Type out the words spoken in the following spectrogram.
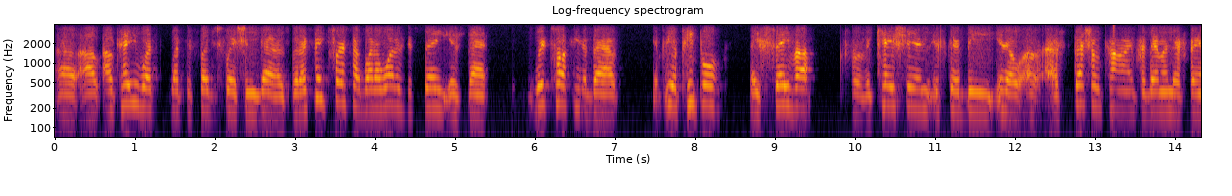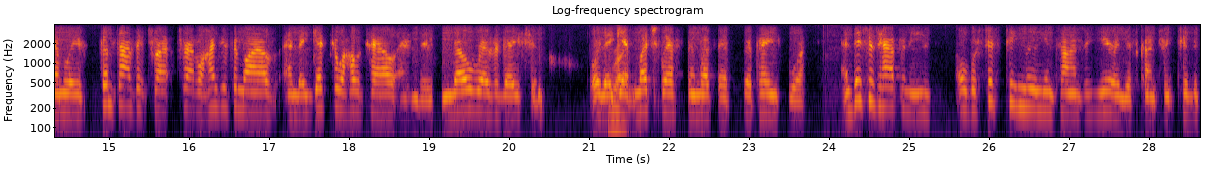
Uh, I'll, I'll tell you what, what this legislation does, but I think first I, what I wanted to say is that we're talking about you know, people they save up for vacation. It's going to be you know a, a special time for them and their families. Sometimes they tra- travel hundreds of miles and they get to a hotel and there's no reservation, or they Right. get much less than what they're, they're paying for. And this is happening over 15 million times a year in this country to the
